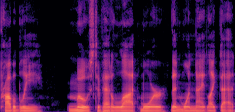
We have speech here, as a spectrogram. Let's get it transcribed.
probably most have had a lot more than one night like that.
